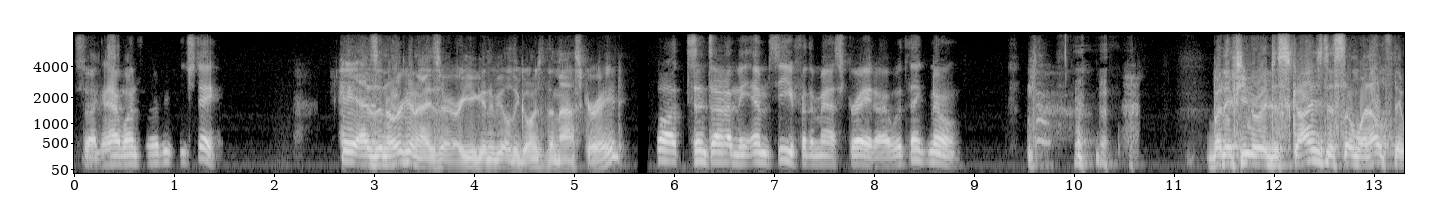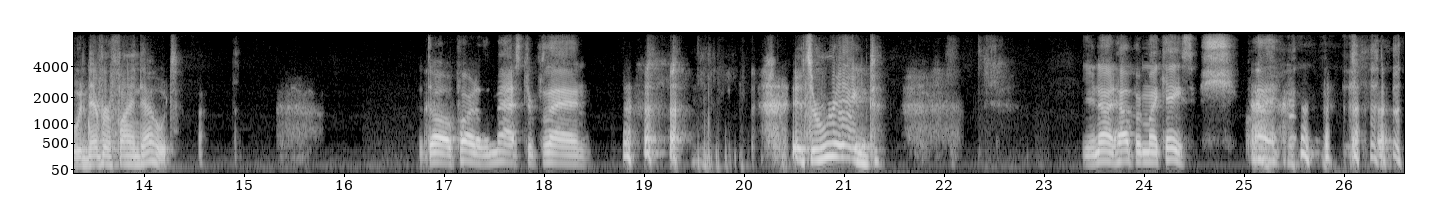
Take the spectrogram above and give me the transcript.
so I can have one for every each day. Hey, as an organizer, are you going to be able to go into the masquerade? Well, since I'm the MC for the masquerade, I would think no. But if you were disguised as someone else, they would never find out. It's all part of the master plan. It's rigged. You're not helping my case. Shh, quiet.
